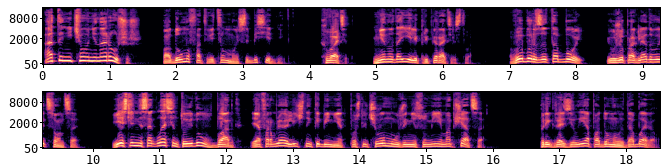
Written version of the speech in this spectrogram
«А ты ничего не нарушишь», — подумав, ответил мой собеседник. «Хватит, мне надоели препирательства. Выбор за тобой, и уже проглядывает солнце. Если не согласен, то иду в банк и оформляю личный кабинет, после чего мы уже не сумеем общаться. Пригрозил я, подумал и добавил.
